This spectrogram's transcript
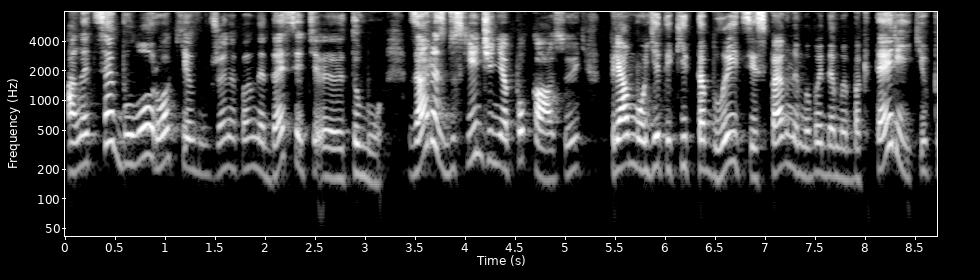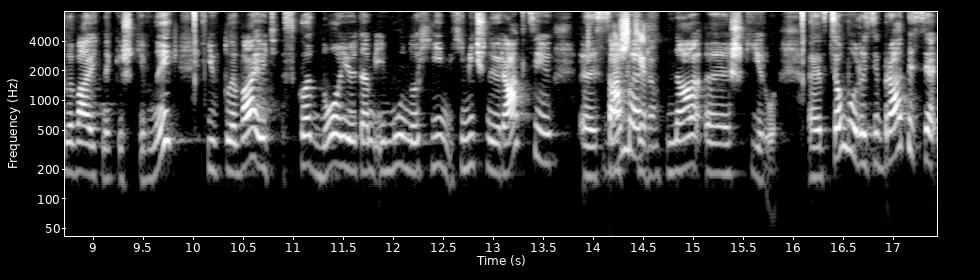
Але це було років вже, напевне, 10 е, тому. Зараз дослідження показують, прямо є такі таблиці з певними видами бактерій, які впливають на кишківник і впливають складною там імунохімічною реакцією саме шкіру. на шкіру. В цьому розібратися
